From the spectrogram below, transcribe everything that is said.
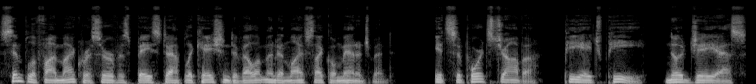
Simplify microservice-based application development and lifecycle management. It supports Java, PHP, Node.js,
